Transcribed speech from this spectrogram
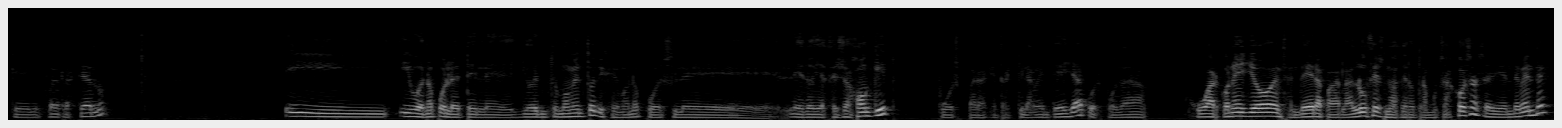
que fuera rastreando. Y, y bueno, pues le, yo en tu momento dije, bueno, pues le, le doy acceso a HomeKit, pues para que tranquilamente ella pues pueda jugar con ello, encender, apagar las luces, no hacer otras muchas cosas, evidentemente.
